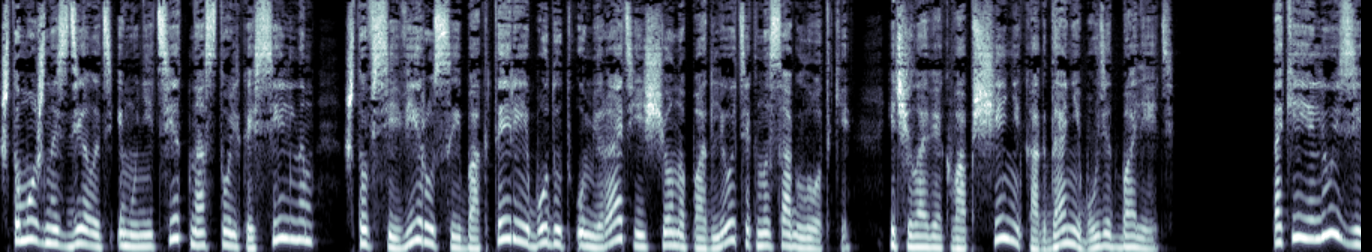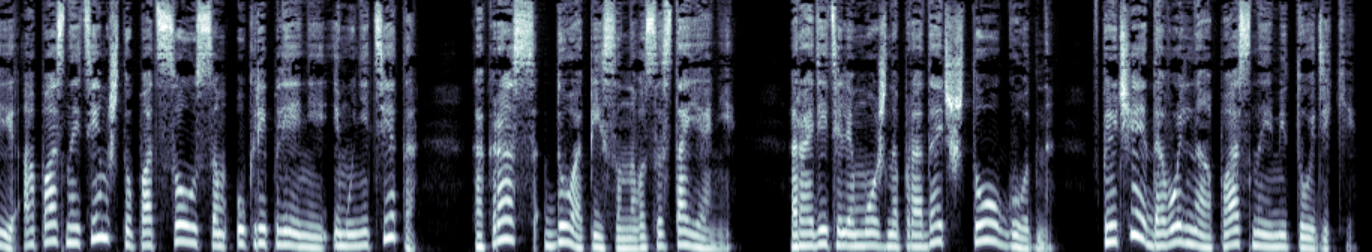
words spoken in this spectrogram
что можно сделать иммунитет настолько сильным, что все вирусы и бактерии будут умирать еще на подлете к носоглотке, и человек вообще никогда не будет болеть. Такие иллюзии опасны тем, что под соусом укрепления иммунитета, как раз до описанного состояния, родителям можно продать что угодно, включая довольно опасные методики.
